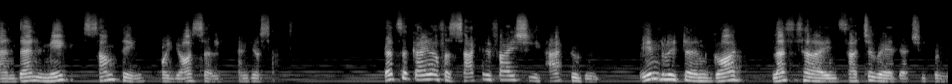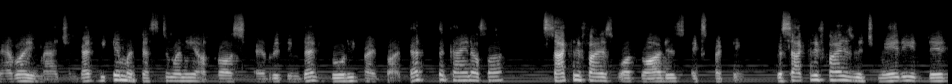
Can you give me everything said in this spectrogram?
and then make something for yourself and your sons. That's a kind of a sacrifice she had to do. In return, God blessed her in such a way that she could never imagine. That became a testimony across everything. That glorified God. That's the kind of a sacrifice what God is expecting. The sacrifice which Mary did,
